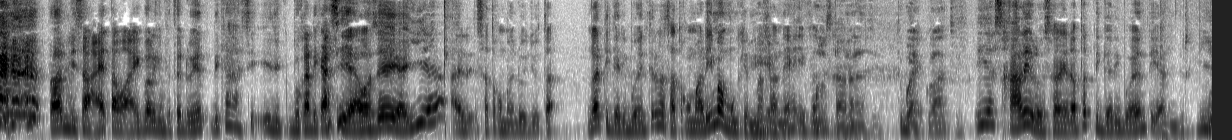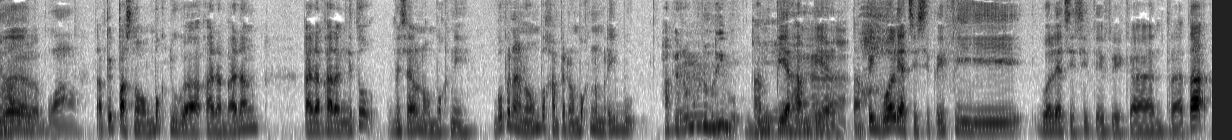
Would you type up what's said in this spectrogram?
Tuhan bisa aja tahu aja gue lagi butuh duit dikasih Ih, bukan dikasih ya maksudnya ya iya ada 1,2 juta enggak 3000 enti lah 1,5 mungkin bahkan ya event sekarang. Itu banyak banget sih. Iya sekali loh sekali dapat 3000 enti anjir gila ya lo. Wow. Tapi pas nombok juga kadang-kadang kadang-kadang itu misalnya nombok nih, gue pernah nombok hampir nombok 6000 ribu, Hampir nomor 6 ribu. hampir Gila. hampir. Tapi gue lihat CCTV, gue lihat CCTV kan ternyata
